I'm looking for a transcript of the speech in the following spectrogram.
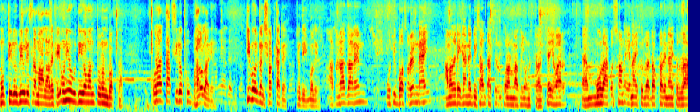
মুফতি রবিউল ইসলাম আল আরেফি উনিও উদীয়মান তরুণ বক্তা। ওনার তাপসিরও খুব ভালো লাগে। কি বলবেন শর্টকাটে, যদি বলেন? আপনারা জানেন, প্রতি বছরের ন্যায় আমাদের এখানে বিশাল তাফসিরুল কোরআন মাহফিল অনুষ্ঠান হচ্ছে। এবার মূল আকর্ষণ এনায়তুল্লাহ, ডক্টর এনায়তুল্লাহ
